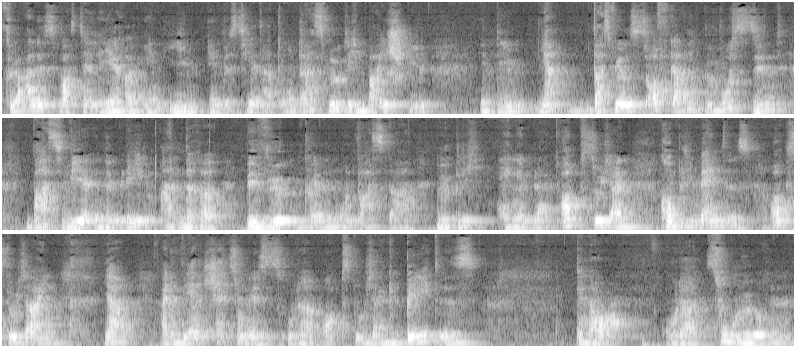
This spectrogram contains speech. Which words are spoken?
für alles, was der Lehrer in ihm investiert hatte. Und das ist wirklich ein Beispiel, in dem, ja, dass wir uns oft gar nicht bewusst sind, was wir in dem Leben anderer bewirken können und was da wirklich hängen bleibt. Ob es durch ein Kompliment ist, ob es durch ein, ja, eine Wertschätzung ist oder ob es durch ein Gebet ist, genau, oder Zuhören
